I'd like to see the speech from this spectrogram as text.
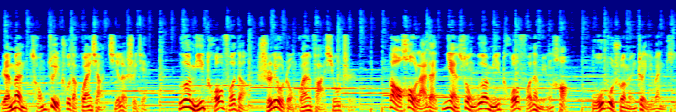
人们从最初的观想极乐世界、阿弥陀佛等十六种观法修持，到后来的念诵阿弥陀佛的名号，无不说明这一问题。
